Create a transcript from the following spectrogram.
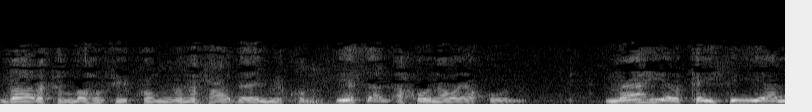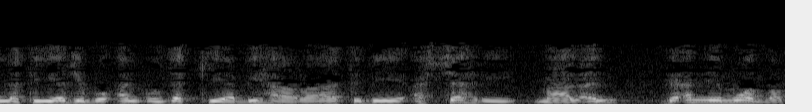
بارك الله فيكم ونفع بعلمكم. يسأل أخونا ويقول ما هي الكيفية التي يجب أن أزكي بها راتبي الشهري مع العلم؟ بأني موظف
